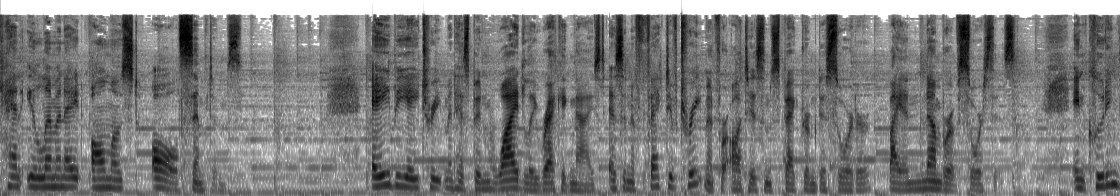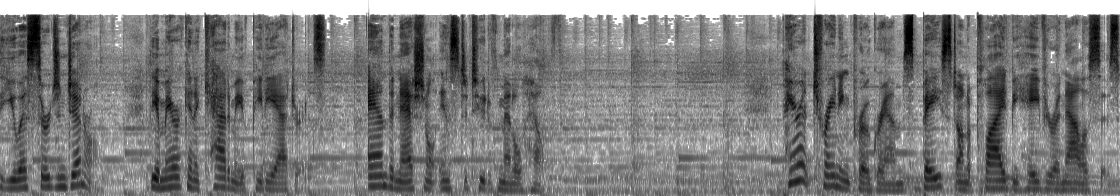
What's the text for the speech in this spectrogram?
can eliminate almost all symptoms. ABA treatment has been widely recognized as an effective treatment for autism spectrum disorder by a number of sources, including the U.S. Surgeon General, the American Academy of Pediatrics, and the National Institute of Mental Health. Parent training programs based on applied behavior analysis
